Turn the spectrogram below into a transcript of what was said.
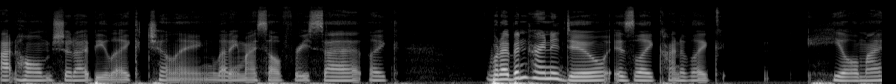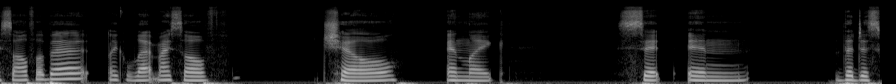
at home should I be like chilling, letting myself reset? Like, what I've been trying to do is like kind of like heal myself a bit, like let myself chill and like sit in the dis-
